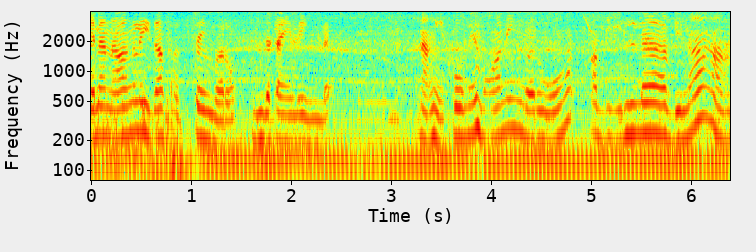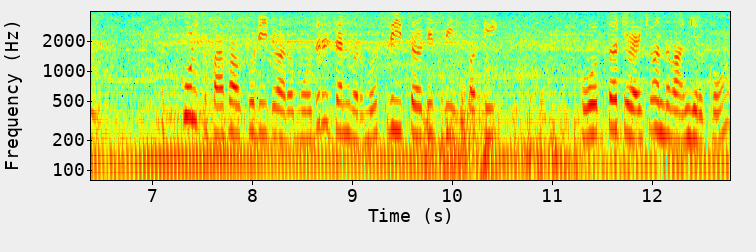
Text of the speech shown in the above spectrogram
ஏன்னா நாங்களே இதான் ஃபஸ்ட் டைம் வரோம் இந்த டைமிங்கில் நாங்கள் எப்போவுமே மார்னிங் வருவோம். அப்படி இல்லை அப்படின்னா ஸ்கூலுக்கு பாப்பாவை கூட்டிகிட்டு வரும்போது ரிட்டர்ன் வரும்போது three thirty three forty four thirty வரைக்கும் வந்து வாங்கியிருக்கோம்.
